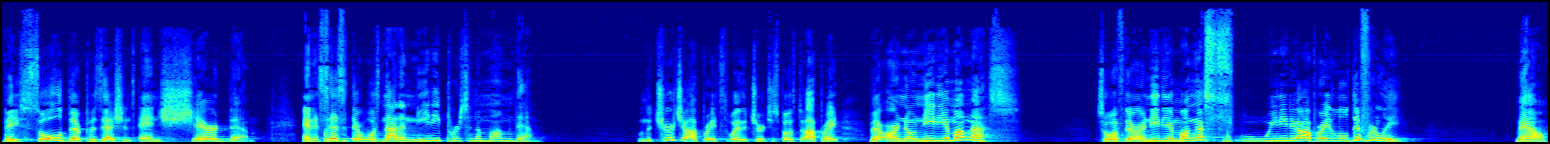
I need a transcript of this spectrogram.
they sold their possessions and shared them. And it says that there was not a needy person among them. When the church operates the way the church is supposed to operate, there are no needy among us. So if there are needy among us, we need to operate a little differently. Now,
